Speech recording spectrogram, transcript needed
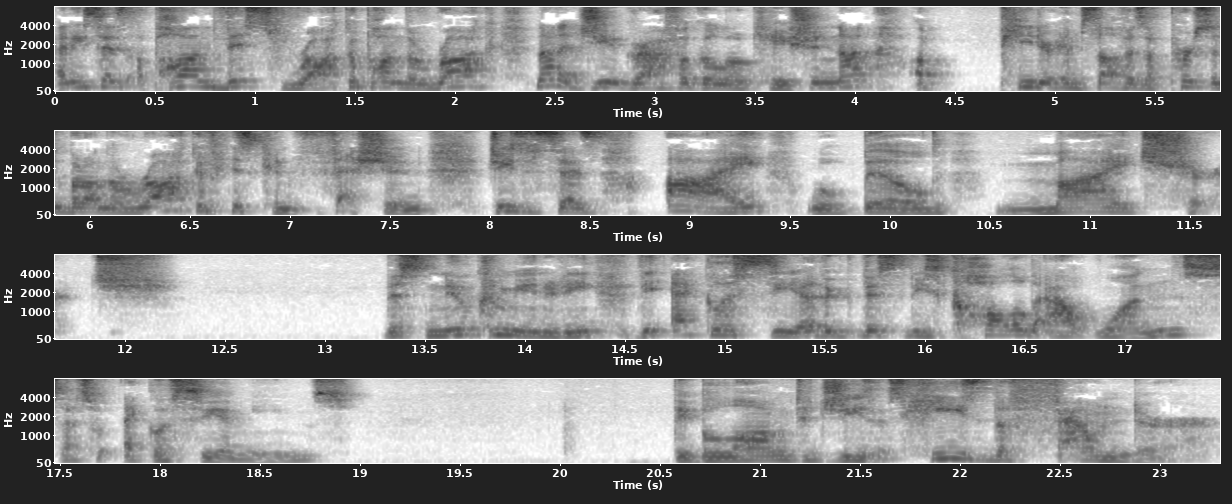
And he says, upon this rock, upon the rock, not a geographical location, not a Peter himself as a person, but on the rock of his confession, Jesus says, I will build my church. This new community, the ecclesia, the, this, these called out ones, that's what ecclesia means. They belong to Jesus. He's the founder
